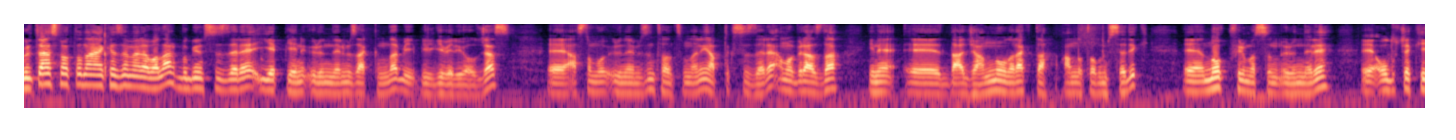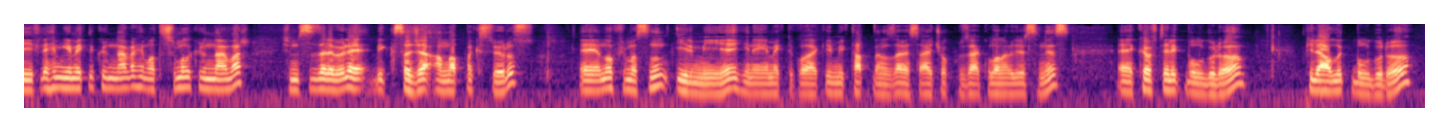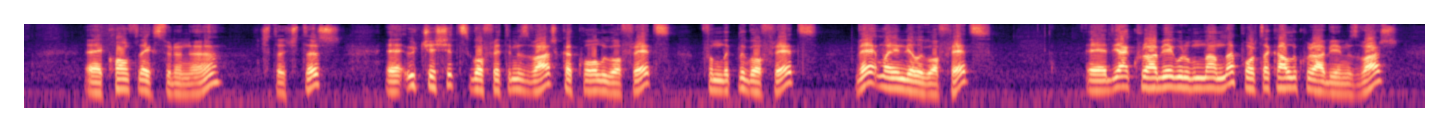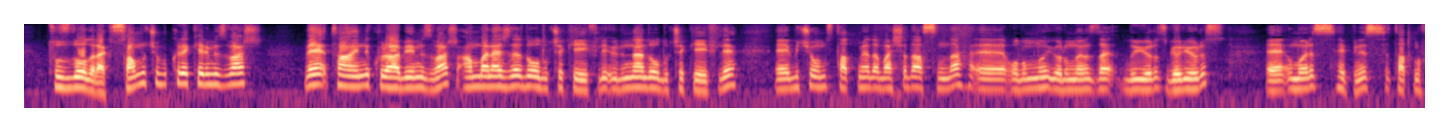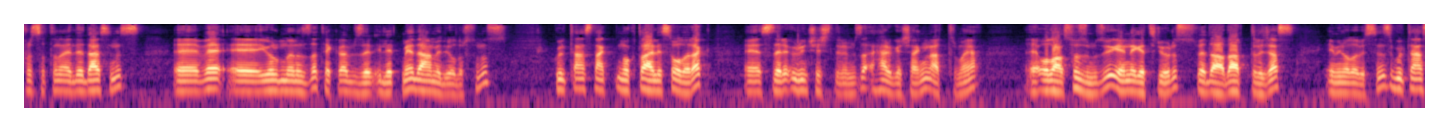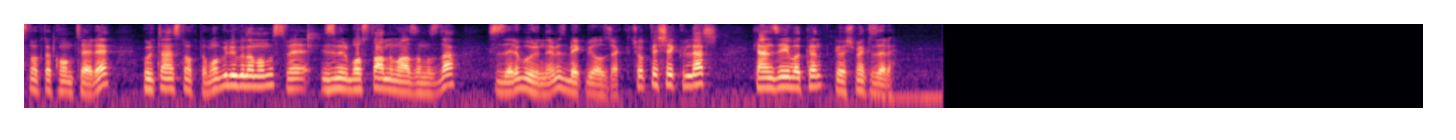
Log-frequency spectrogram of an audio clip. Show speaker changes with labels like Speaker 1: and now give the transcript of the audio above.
Speaker 1: Glutens.'dan herkese merhabalar. Bugün sizlere yepyeni ürünlerimiz hakkında bir bilgi veriyor olacağız. Ee, aslında bu ürünlerimizin tanıtımlarını yaptık sizlere ama biraz da yine e, daha canlı olarak da anlatalım istedik. E, Nok firmasının ürünleri e, oldukça keyifli. Hem yemeklik ürünler var hem atıştırmalık ürünler var. Şimdi sizlere böyle bir kısaca anlatmak istiyoruz. E, Nok firmasının irmiği yine yemeklik olarak irmik tatlarınızda vesaire çok güzel kullanabilirsiniz. E, köftelik bulguru, pilavlık bulguru, e, cornflakes ürünü çıtır çıtır. 3 çeşit gofretimiz var. Kakaolu gofret, fındıklı gofret ve vanilyalı gofret. E, diğer kurabiye grubundan da portakallı kurabiyemiz var. Tuzlu olarak susamlı çubuk krekerimiz var. Ve tahinli kurabiyemiz var. Ambalajları da oldukça keyifli, ürünler de oldukça keyifli. E, birçoğunuz tatmaya da başladı aslında. E, olumlu yorumlarınızı da duyuyoruz, görüyoruz. E, umarız hepiniz tatma fırsatını elde edersiniz. E, ve e, yorumlarınızı da tekrar bize iletmeye devam ediyor olursunuz. Snack nokta ailesi olarak e, sizlere ürün çeşitlerimizi her geçen gün arttırmaya e, olan sözümüzü yerine getiriyoruz ve daha da arttıracağız. Emin olabilirsiniz. Glutens.com.tr, Glutens.mobil uygulamamız ve İzmir Bostanlı mağazamızda sizleri bu ürünlerimiz bekliyor olacak. Çok teşekkürler. Kendinize iyi bakın. Görüşmek üzere.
